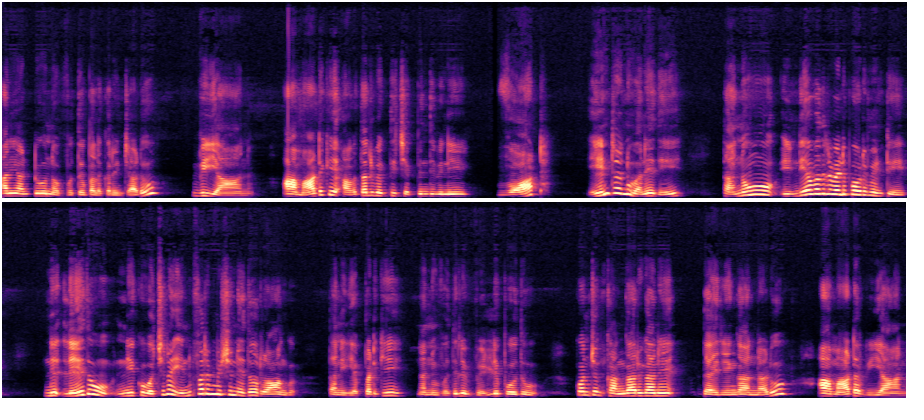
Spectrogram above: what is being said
అని అంటూ నవ్వుతూ పలకరించాడు వియాన్. ఆ మాటకి అవతలి వ్యక్తి చెప్పింది విని వాట్? ఏంట్రా నువ్వు అనేది? తను ఇండియా వదిలి వెళ్ళిపోవడం ఏంటి? లేదు నీకు వచ్చిన ఇన్ఫర్మేషన్ ఏదో రాంగ్. తను ఎప్పటికీ నన్ను వదిలి వెళ్ళిపోదు. కొంచెం కంగారుగానే ధైర్యంగా అన్నాడు ఆ మాట వియాన్.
